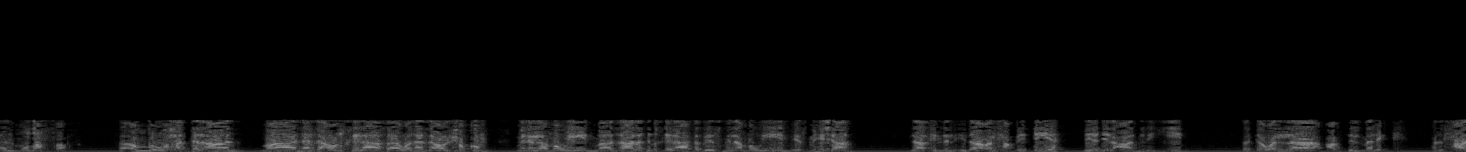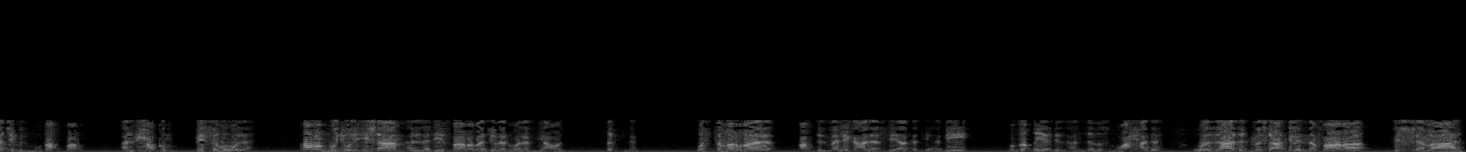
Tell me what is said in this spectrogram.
المظفر فانظروا حتى الآن ما نزعوا الخلافة ونزعوا الحكم من الأمويين. ما زالت الخلافة باسم الأمويين باسم هشام. لكن الإدارة الحقيقية بيد العامريين. فتولى عبد الملك الحاجب المظفر الحكم بسهولة رغم وجود هشام الذي صار رجلا ولم يعد طفلا. واستمر عبد الملك على سياسة أبيه وبقيت الأندلس موحدة. وزادت مشاكل النصارى في الشمال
